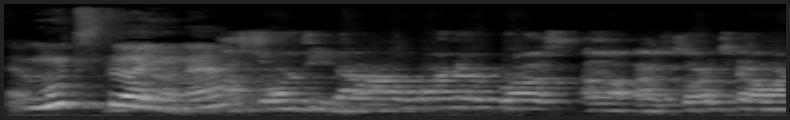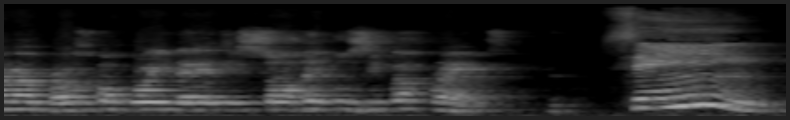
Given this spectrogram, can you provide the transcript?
É muito estranho, né? A sorte que a Warner Bros. A, a sorte que a Warner Bros. comprou a ideia de só reduzir pra Friends. Sim.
